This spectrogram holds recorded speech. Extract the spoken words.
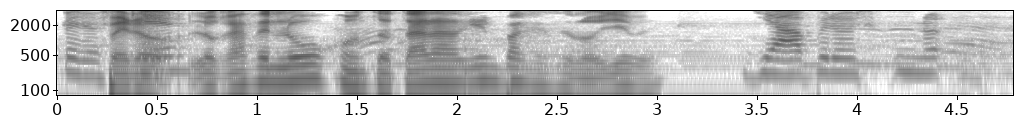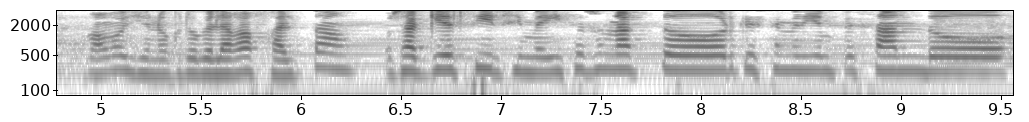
Pero es Pero que. lo que hacen luego es contratar a alguien para que se lo lleve. Ya, pero es. no- vamos, yo no creo que le haga falta. O sea, quiero decir, si me dices un actor que esté medio empezando,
